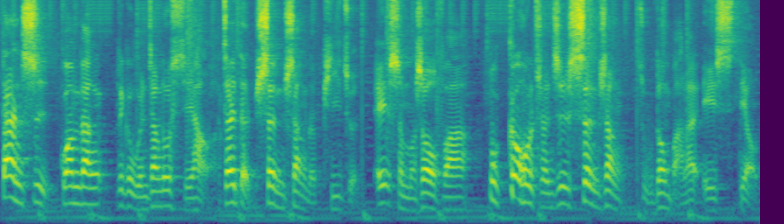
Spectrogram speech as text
但是官方这个文章都写好了，在等圣上的批准。哎，什么时候发不构成是圣上主动把他 S 掉了，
